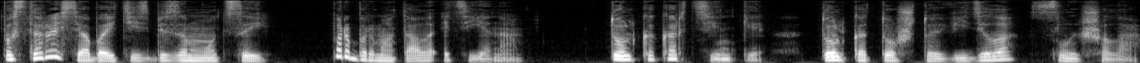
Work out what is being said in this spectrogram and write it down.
«Постарайся обойтись без эмоций», — пробормотала Этьена. «Только картинки, только то, что видела, слышала».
